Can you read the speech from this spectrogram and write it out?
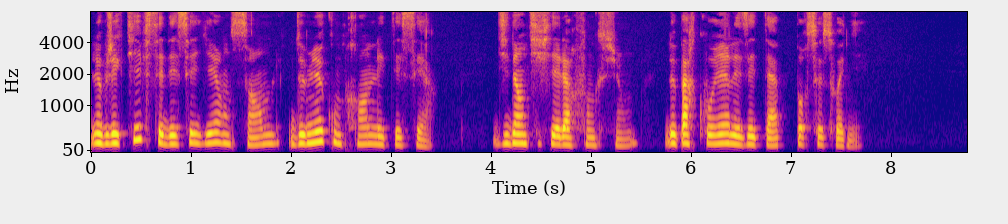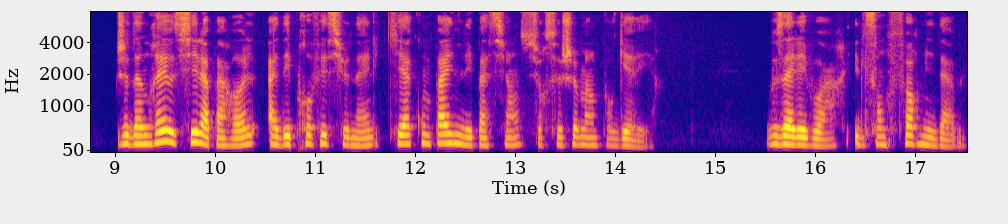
L'objectif, c'est d'essayer ensemble de mieux comprendre les TCA, d'identifier leurs fonctions, de parcourir les étapes pour se soigner. Je donnerai aussi la parole à des professionnels qui accompagnent les patients sur ce chemin pour guérir. Vous allez voir, ils sont formidables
